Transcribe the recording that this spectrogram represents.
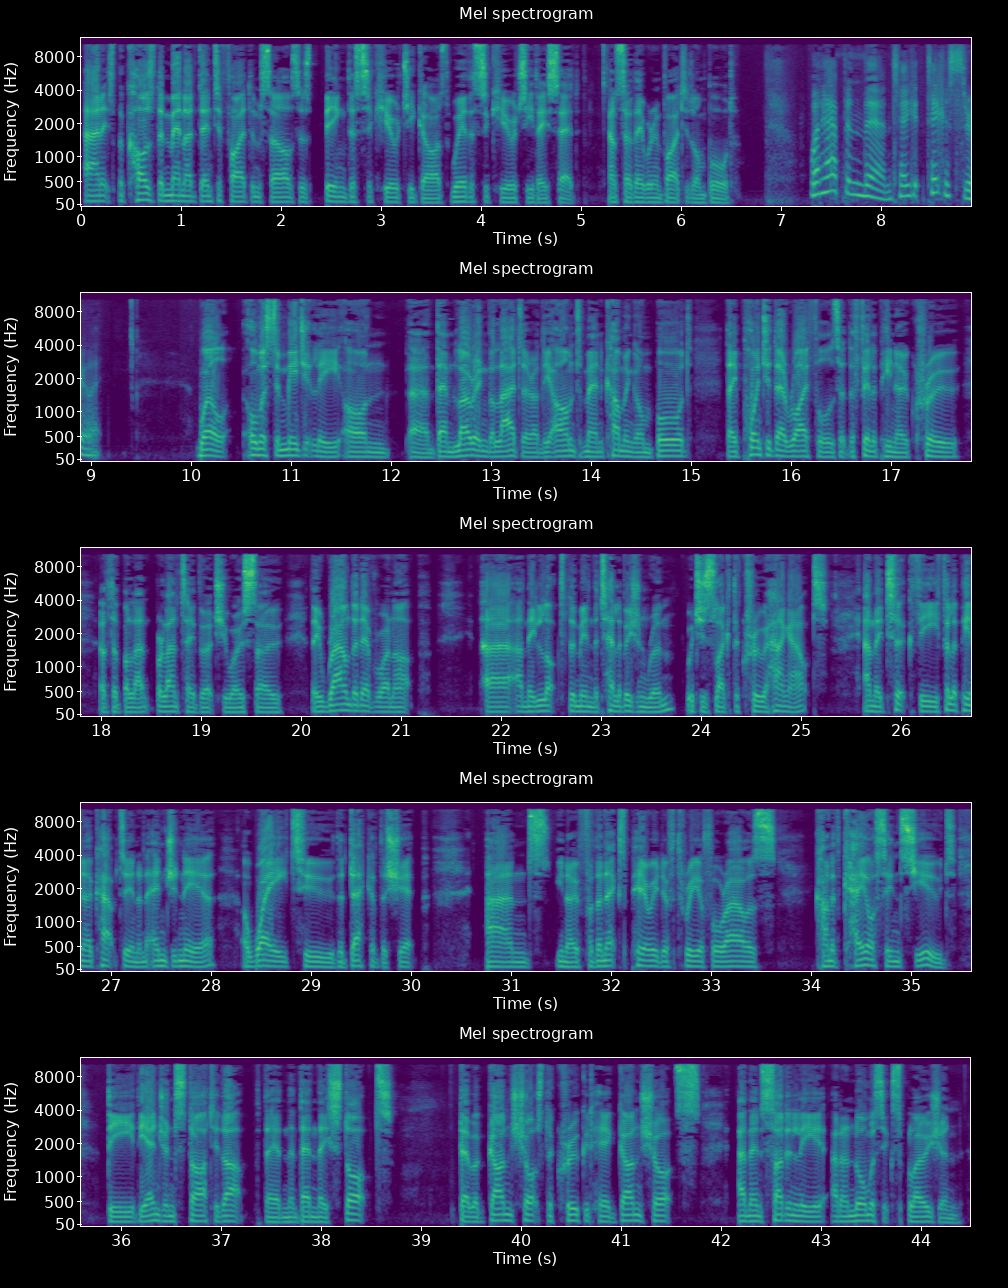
And it's because the men identified themselves as being the security guards. We're the security, they said. And so they were invited on board. What happened then? Take, take us through it. Well, almost immediately on uh, them lowering the ladder and the armed men coming on board, they pointed their rifles at the Filipino crew of the Brillante Virtuoso. They rounded everyone up uh, and they locked them in the television room, which is like the crew hangout. And they took the Filipino captain and engineer away to the deck of the ship. And, you know, for the next period of three or four hours, kind of chaos ensued. The, the engine started up, then, then they stopped. There were gunshots. The crew could hear gunshots. And then suddenly an enormous explosion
